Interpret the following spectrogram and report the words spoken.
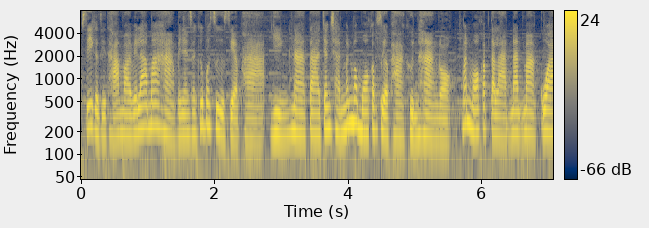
FC ก็สิถามว่าเวลามาห่างเป็นหยังฉันคือบ่ซื้อเสียผ้าหญิงหน้าตาจังฉันมันบ่เหมาะกับเสื้อผ้าขึ้นห่างดอก มันเหมาะกับตลาดนัดมากกว่า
